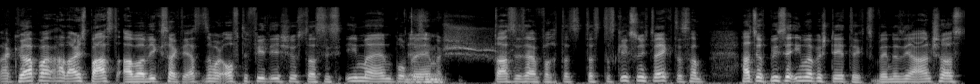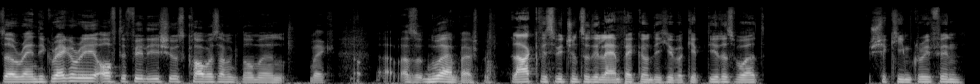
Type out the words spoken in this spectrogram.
Der Körper hat alles passt, aber wie gesagt, erstens einmal Off-the-Field-Issues, das ist immer ein Problem. Das ist einfach, das, das, das kriegst du nicht weg. Das hat, hat sich auch bisher immer bestätigt. Wenn du dir anschaust, der Randy Gregory, Off-the-Field-Issues, Cowboys haben genommen, weg. Also nur ein Beispiel. Lag, wir switchen zu die Linebacker und ich übergebe dir das Wort. Shaquem Griffin,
